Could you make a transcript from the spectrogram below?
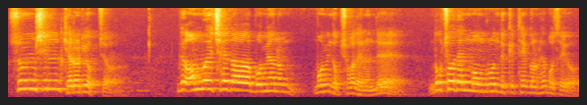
숨 쉴 겨를이 없죠. 그러니까 업무에 채다 보면은 몸이 녹초가 되는데 녹초가 된 몸으로 늦게 퇴근을 해보세요.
